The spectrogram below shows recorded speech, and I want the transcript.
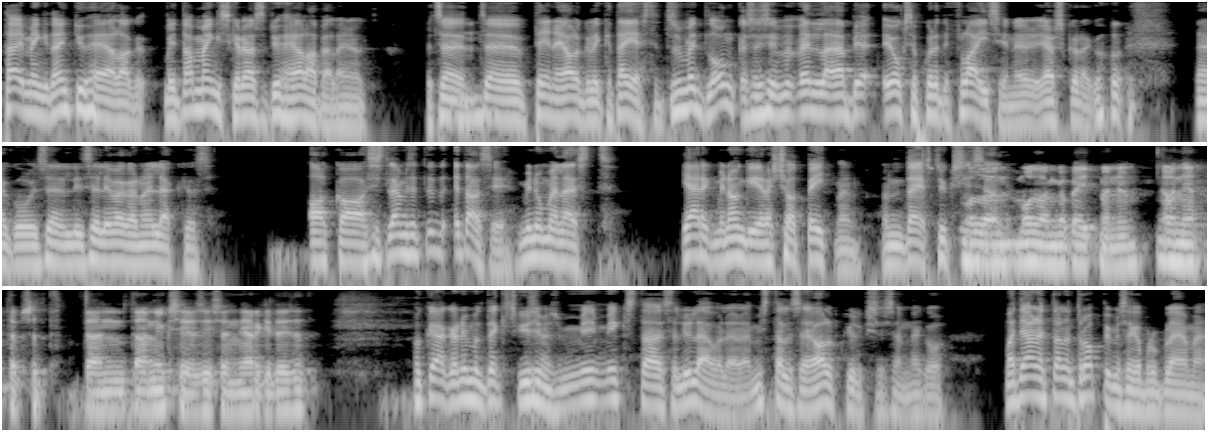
ta ei mänginud ainult ühe jalaga või ta mängiski reaalselt ühe jala peal ainult. et see mm, -hmm. see teine jalg oli ikka täiesti, see vend lonkas ja siis vend läheb ja jookseb kuradi fly siin järsku nagu, nagu see oli, see oli väga naljakas. aga siis lähme ed- edasi, minu meelest järgmine ongi Rashad Bateman, on täiesti üksi mul on, mul on ka Bateman jah, on jah, täpselt, ta on, ta on üksi ja siis on järgi teised. okei okay,, aga nüüd mul tekkis küsimus, miks ta seal üleval ei ole, mis tal see halb külg siis on nagu? ma tean, et tal on troppimisega probleeme,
